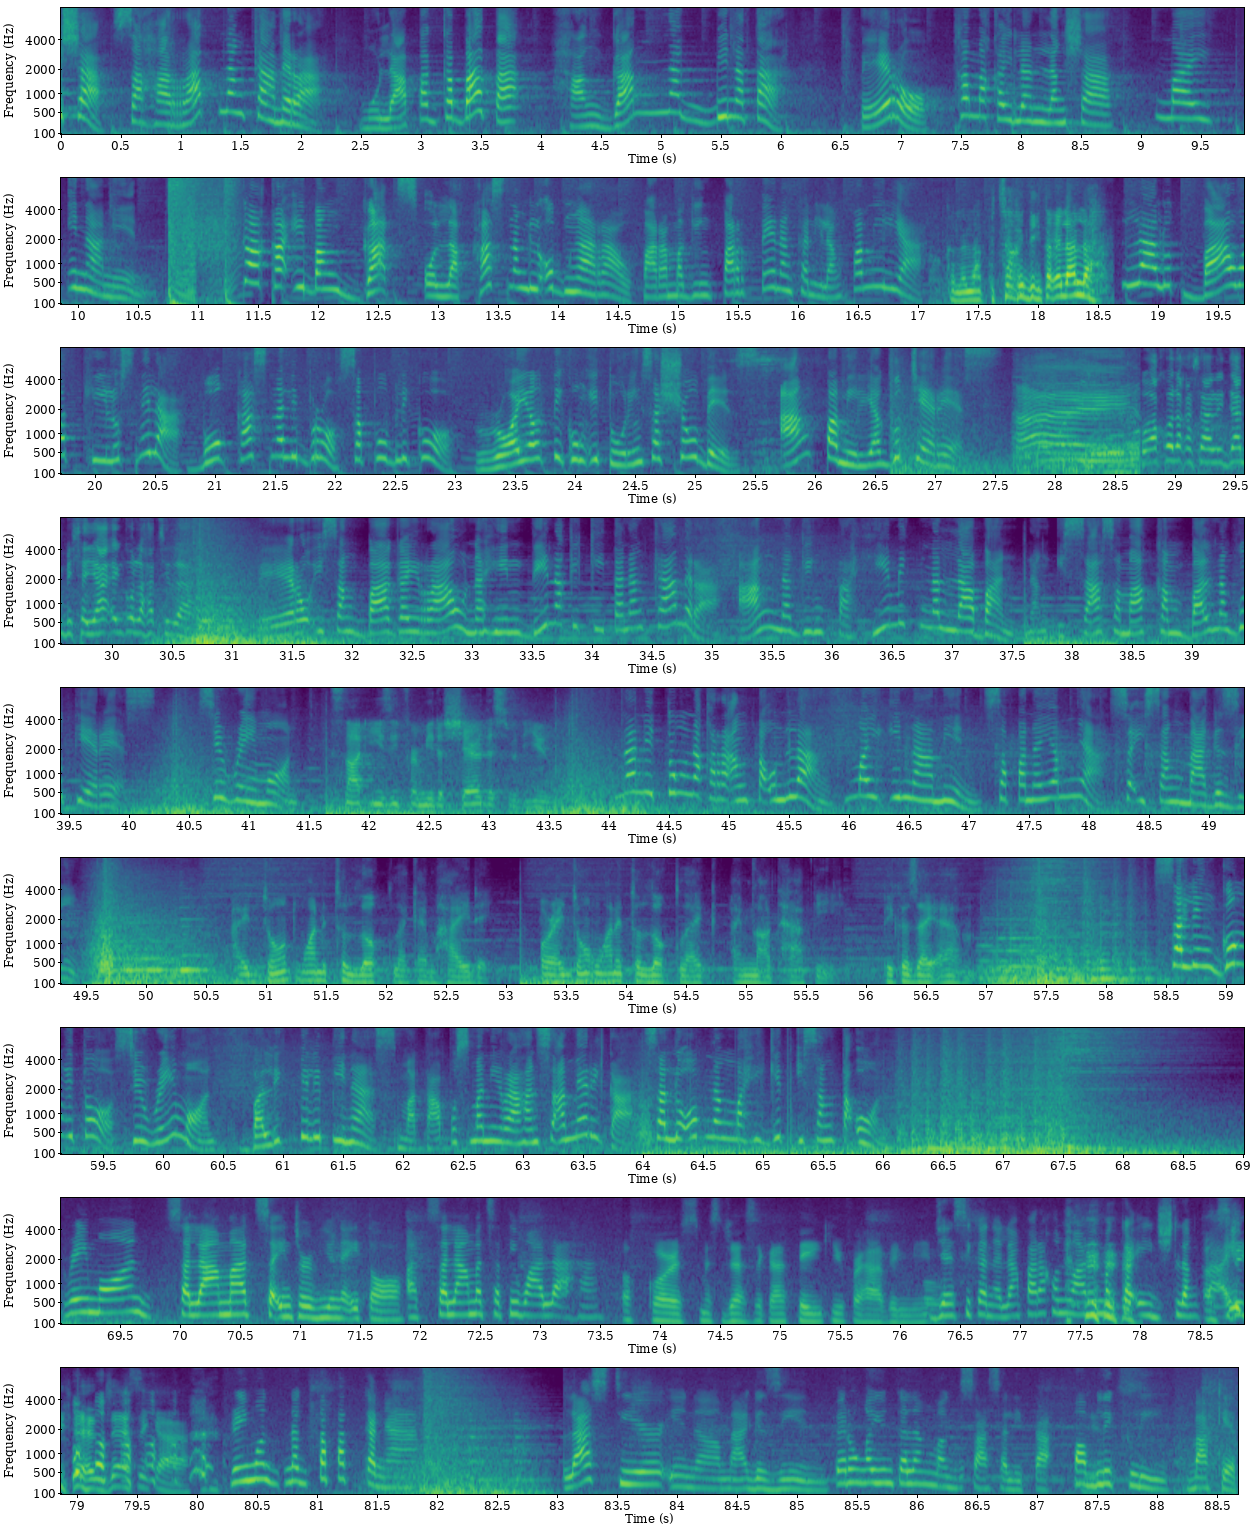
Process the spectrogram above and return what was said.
Pogi siya sa harap ng kamera mula pagkabata hanggang nagbinata. Pero kamakailan lang siya may inamin. Kakaibang guts o lakas ng loob nga raw para maging parte ng kanilang pamilya. Kalalapit sa akin, di kita kilala. Lalo't bawat kilos nila, bukas na libro sa publiko. Royalty kung ituring sa showbiz, ang pamilya Gutierrez. Kung ako nakasali dyan, bisayain ko lahat sila. Pero isang bagay raw na hindi nakikita ng kamera ang naging tahimik na laban ng isa sa mga kambal ng Gutierrez, si Raymond, It's not easy for me to share this with you. na nitong nakaraang taon lang may inamin sa panayam niya sa isang magazine. I don't want it to look like I'm hiding, or I don't want it to look like I'm not happy, because I am. Sa linggong ito, si Raymond balik Pilipinas matapos manirahan sa Amerika sa loob ng mahigit isang taon. Raymond, salamat sa interview na ito at salamat sa tiwala ha. Of course, Miss Jessica, thank you for having me. Jessica na lang, para kunwari magka-age lang Ah, tayo. sige, Jessica. Raymond, nagtapat ka na. Last year in a magazine, pero ngayon ka lang magsasalita publicly. Bakit?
